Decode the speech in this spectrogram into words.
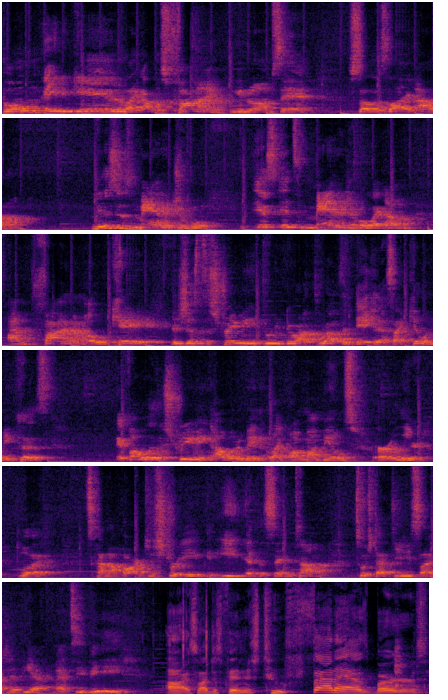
boom, ate again, and like I was fine, you know what I'm saying? So it's like, I'm, this is manageable. It's it's manageable. Like I'm I'm fine. I'm okay. It's just the streaming through throughout throughout the day that's like killing me. Because if I wasn't streaming, I would have been like on my meals earlier. But it's kind of hard to stream and eat at the same time. Twitch.tv slash TV. All right, so I just finished two fat ass burgers.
